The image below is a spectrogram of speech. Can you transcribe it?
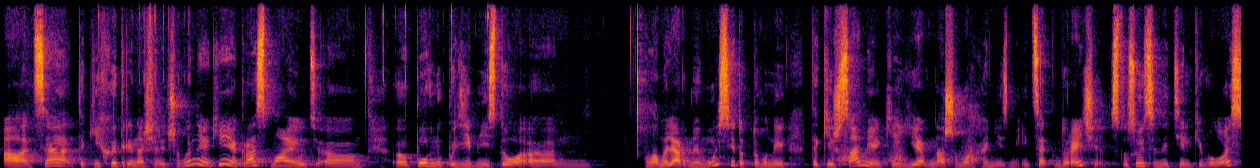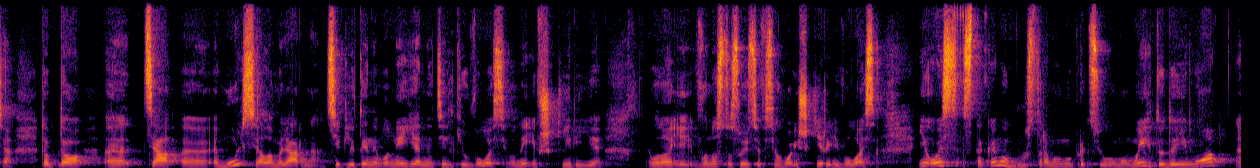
а це такі хитрі наші речовини, які якраз мають е, е, повну подібність до е, ламелярної емульсії, тобто вони такі ж самі, які є в нашому організмі. І це, до речі, стосується не тільки волосся, тобто ця емульсія ламелярна, ці клітини, вони є не тільки в волосі, вони і в шкірі є. Воно і воно стосується всього і шкіри, і волосся. І ось з такими бустерами ми працюємо. Ми їх додаємо е,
